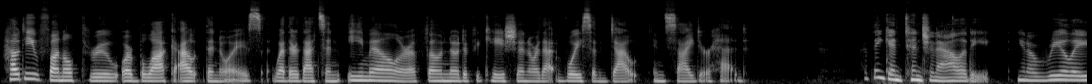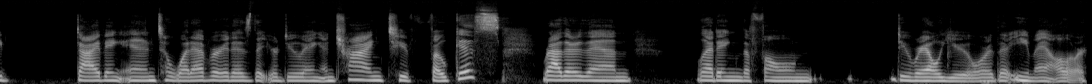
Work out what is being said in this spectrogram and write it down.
How do you funnel through or block out the noise, whether that's an email or a phone notification or that voice of doubt inside your head? I think intentionality, you know, really diving into whatever it is that you're doing and trying to focus rather than letting the phone derail you or the email or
